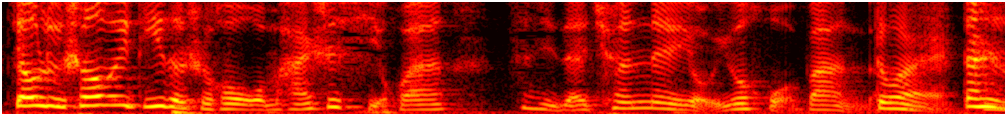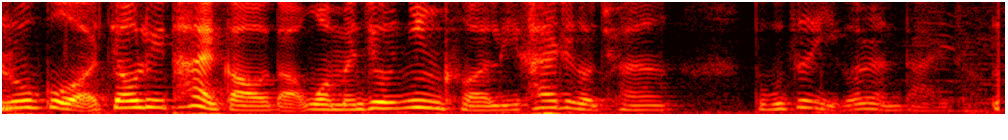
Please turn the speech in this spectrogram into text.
焦虑稍微低的时候，我们还是喜欢自己在圈内有一个伙伴的。对，但是如果焦虑太高的，我们就宁可离开这个圈，独自一个人待着。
